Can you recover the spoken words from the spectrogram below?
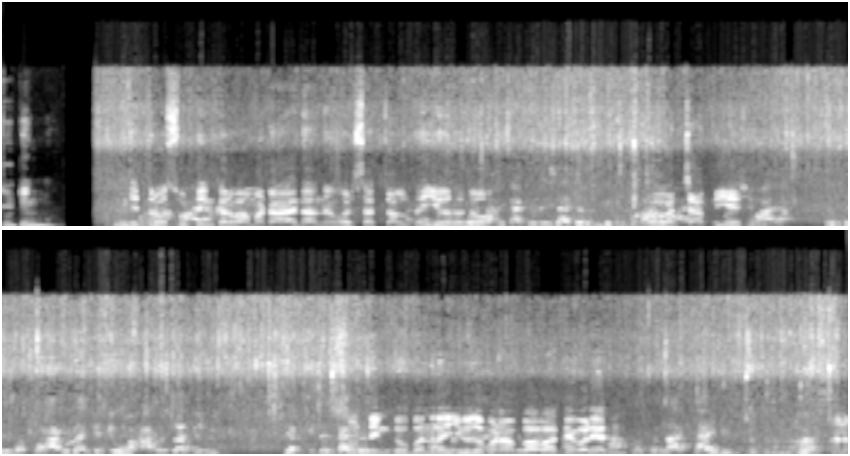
શૂટિંગમાં. મિત્રો, શૂટિંગ કરવા માટે આવ્યા હતા અને વરસાદ ચાલુ થઈ ગયો છે જો ચા પીએ છીએ. શૂટિંગ તો બંધ રહી ગયું છે, પણ આ ભાવ આતે વળ્યા છે. અને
